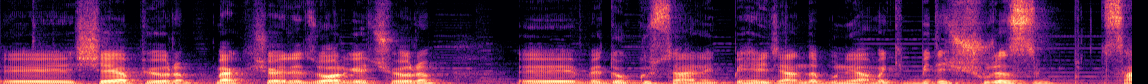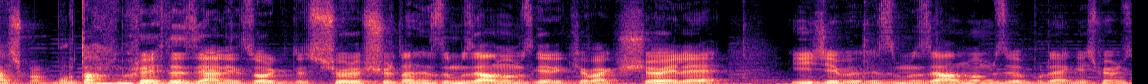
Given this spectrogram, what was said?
e, şey yapıyorum bak şöyle zor geçiyorum. E, ve 9 saniyelik bir heyecanda bunu yapmak bir de şurası saçma. Buradan buraya da yani zor gidiyoruz. Şöyle şuradan hızımızı almamız gerekiyor. Bak şöyle iyice bir hızımızı almamız ve buradan geçmemiz.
